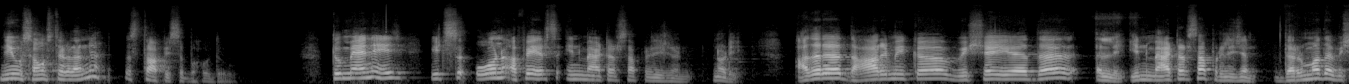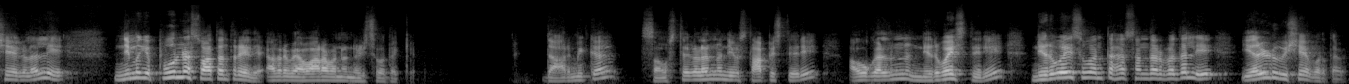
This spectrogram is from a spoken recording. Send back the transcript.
ನೀವು ಸಂಸ್ಥೆಗಳನ್ನು ಸ್ಥಾಪಿಸಬಹುದು. To manage its own affairs in matters of religion ನೋಡಿ. ಅದರ ಧಾರ್ಮಿಕ ವಿಷಯದ ಅಲ್ಲಿ ಇನ್ ಮ್ಯಾಟರ್ಸ್ ಆಫ್ ರಿಲಿಜನ್ ಧರ್ಮದ ವಿಷಯಗಳಲ್ಲಿ ನಿಮಗೆ ಪೂರ್ಣ ಸ್ವಾತಂತ್ರ್ಯ ಇದೆ ಅದರ ವ್ಯವಹಾರವನ್ನು ನಡೆಸುವುದಕ್ಕೆ. ಧಾರ್ಮಿಕ ಸಂಸ್ಥೆಗಳನ್ನು ನೀವು ಸ್ಥಾಪಿಸ್ತೀರಿ, ಅವುಗಳನ್ನು ನಿರ್ವಹಿಸ್ತೀರಿ. ನಿರ್ವಹಿಸುವಂತಹ ಸಂದರ್ಭದಲ್ಲಿ ಎರಡು ವಿಷಯ ಬರ್ತವೆ.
